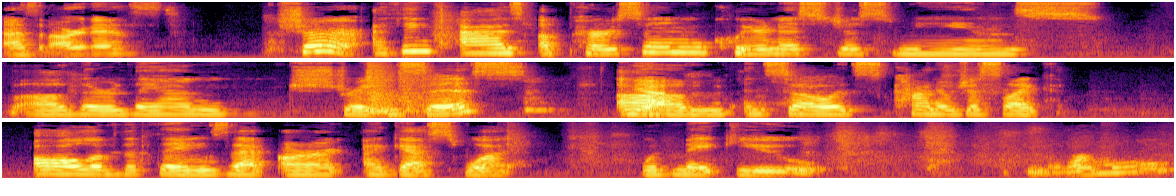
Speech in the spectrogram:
as an artist. Sure. I think as a person, queerness just means other than straight and cis. Yeah. Um, and so it's kind of just like all of the things that aren't, I guess, what would make you normal.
